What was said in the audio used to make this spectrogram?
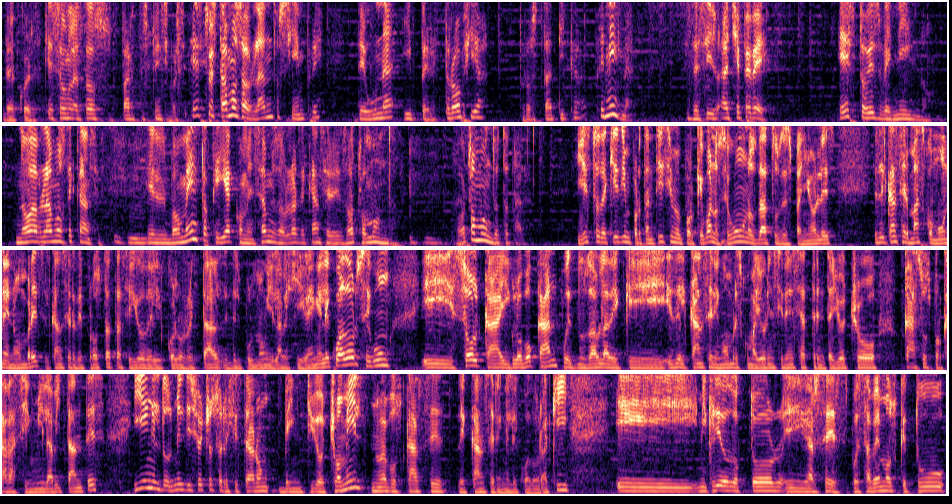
De acuerdo. Que son las dos partes principales. Esto estamos hablando siempre de una hipertrofia prostática benigna, es decir, HPV. Esto es benigno, no hablamos de cáncer. El momento que ya comenzamos a hablar de cáncer es otro mundo, otro mundo total. Y esto de aquí es importantísimo porque, bueno, según unos datos españoles, es el cáncer más común en hombres, el cáncer de próstata, seguido del colon rectal, del pulmón y la vejiga. En el Ecuador, según eh, Solca y Globocan, pues nos habla de que es el cáncer en hombres con mayor incidencia, 38 casos por cada 100 mil habitantes. Y en el 2018 se registraron 28 mil nuevos casos de cáncer en el Ecuador. Aquí eh, mi querido doctor eh, Garcés, pues sabemos que tú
